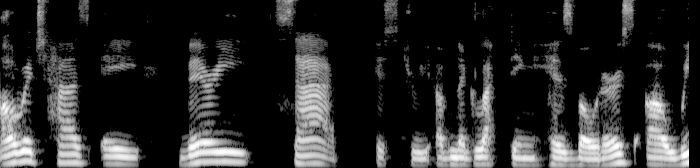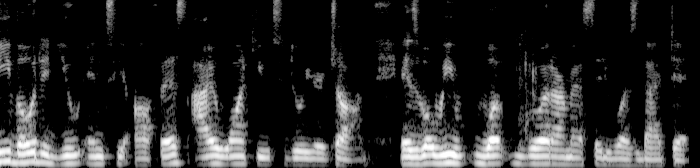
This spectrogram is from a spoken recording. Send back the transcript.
Elrich has a very sad history of neglecting his voters. Uh, we voted you into office. I want you to do your job. Is what we what what our message was that day.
